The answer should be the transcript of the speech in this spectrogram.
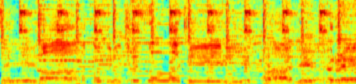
циганко, ключі золоті, та відкрив.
